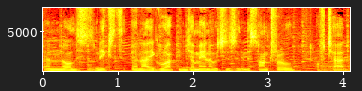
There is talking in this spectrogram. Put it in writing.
and all this is mixed. And I grew up in Jamena, which is in the central of Chad.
